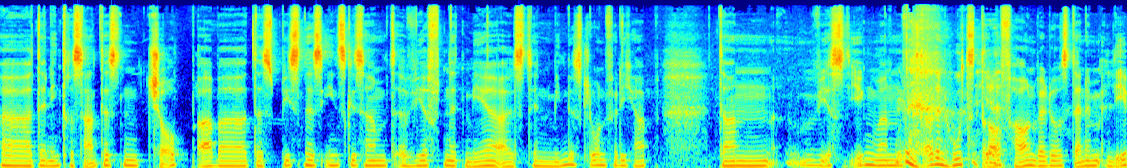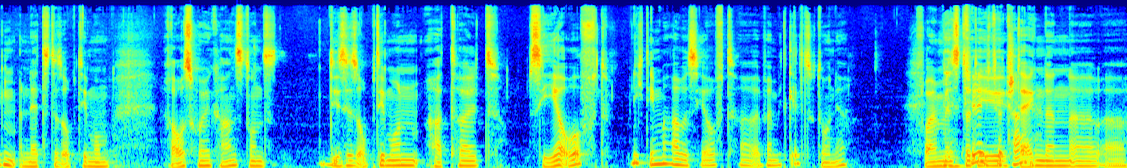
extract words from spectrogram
äh, den interessantesten Job, aber das Business insgesamt wirft nicht mehr als den Mindestlohn für dich ab, dann wirst irgendwann da den Hut draufhauen, weil du aus deinem Leben nicht das Optimum rausholen kannst. Und dieses Optimum hat halt sehr oft, nicht immer, aber sehr oft äh, mit Geld zu tun, ja. Vor allem, wenn du die total. steigenden äh, äh,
